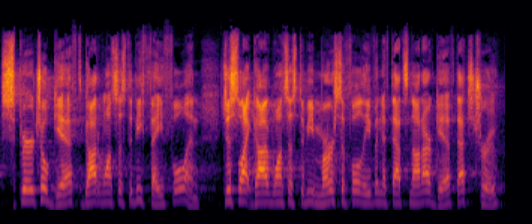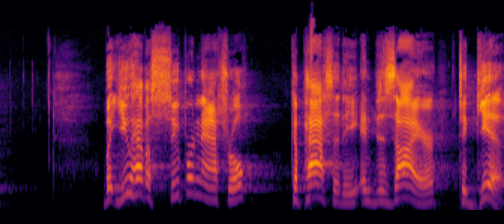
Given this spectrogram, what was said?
spiritual gift. God wants us to be faithful, and just like God wants us to be merciful, even if that's not our gift, that's true. But you have a supernatural capacity and desire to give.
